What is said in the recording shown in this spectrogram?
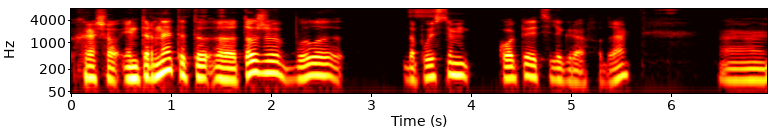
Хорошо. Интернет это э, тоже было, допустим, копия телеграфа, да? Э,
